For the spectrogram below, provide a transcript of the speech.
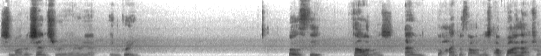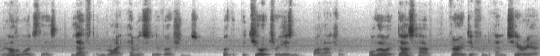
somatosensory area in green. Both the thalamus and the hypothalamus are bilateral. In other words, there's left and right hemisphere versions. But the pituitary isn't bilateral, although it does have very different anterior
